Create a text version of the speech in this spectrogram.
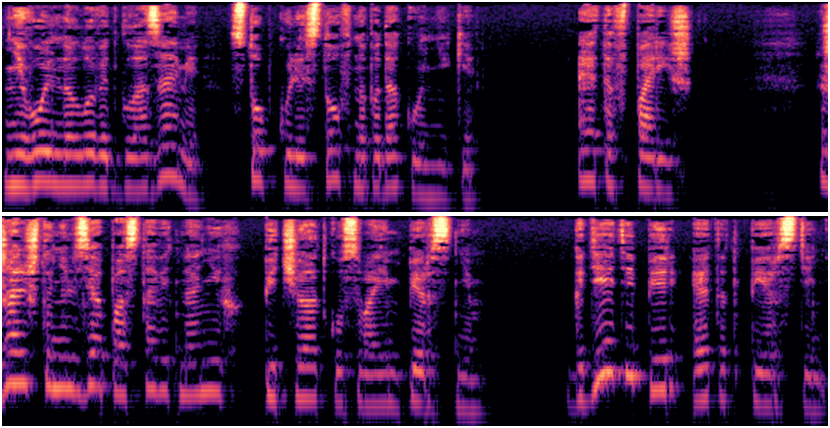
невольно ловит глазами стопку листов на подоконнике. Это в Париж. Жаль, что нельзя поставить на них печатку своим перстнем. Где теперь этот перстень?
